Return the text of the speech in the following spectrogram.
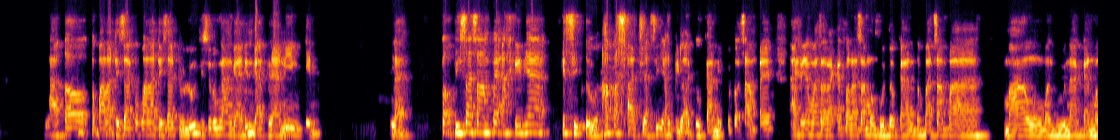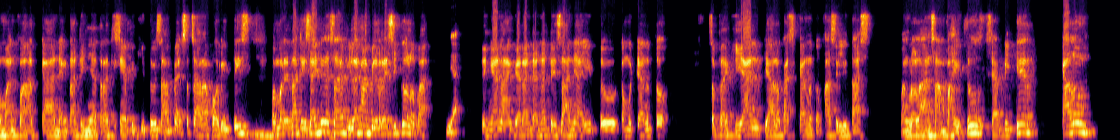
atau kepala desa kepala desa dulu disuruh nganggarin nggak berani mungkin. Nah, kok bisa sampai akhirnya ke situ? Apa saja sih yang dilakukan itu? Kok sampai akhirnya masyarakat merasa membutuhkan tempat sampah, mau menggunakan, memanfaatkan yang tadinya tradisinya begitu sampai secara politis pemerintah desa ini saya bilang ambil resiko loh Pak. Ya. Dengan anggaran dana desanya itu kemudian untuk sebagian dialokasikan untuk fasilitas pengelolaan sampah itu saya pikir kalau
